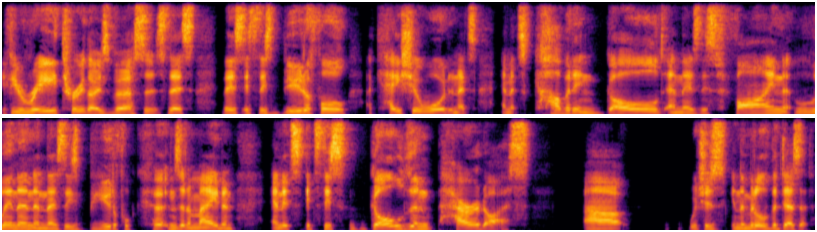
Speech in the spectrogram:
if you read through those verses, there's there's it's this beautiful acacia wood and it's and it's covered in gold and there's this fine linen and there's these beautiful curtains that are made and and it's it's this golden paradise uh, which is in the middle of the desert.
